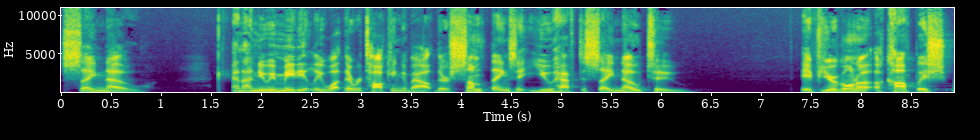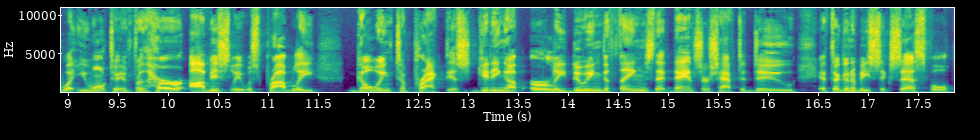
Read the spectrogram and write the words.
say no. And I knew immediately what they were talking about. There's some things that you have to say no to if you're going to accomplish what you want to. And for her, obviously, it was probably going to practice, getting up early, doing the things that dancers have to do if they're going to be successful.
